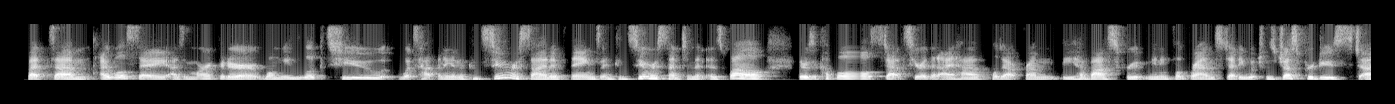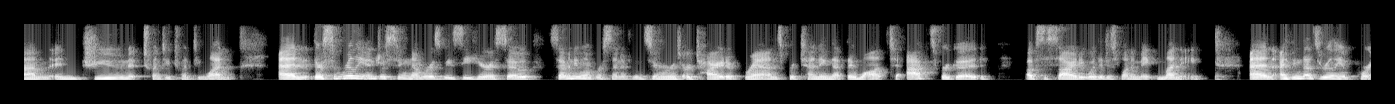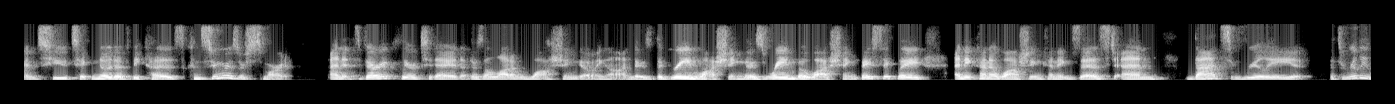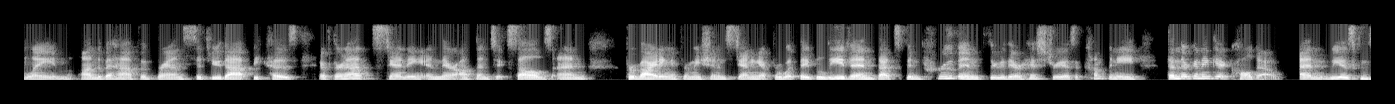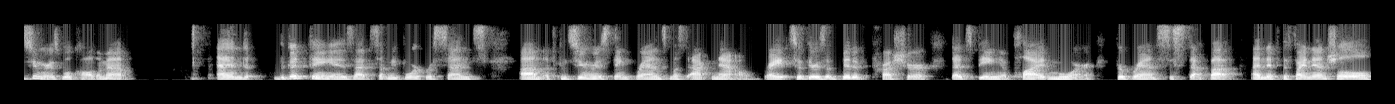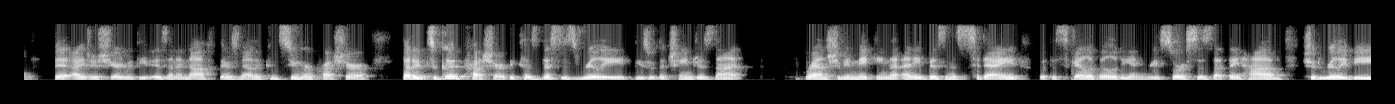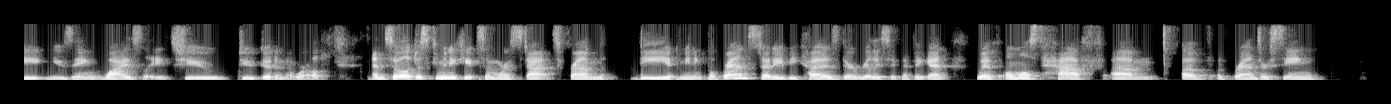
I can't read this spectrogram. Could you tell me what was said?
But um, I will say, as a marketer, when we look to what's happening in the consumer side of things and consumer sentiment as well, there's a couple stats here that I have pulled out from the Havas Group Meaningful Brand Study, which was just produced um, in June 2021. And there's some really interesting numbers we see here. So 71% of consumers are tired of brands pretending that they want to act for good of society where they just want to make money. And I think that's really important to take note of because consumers are smart. And it's very clear today that there's a lot of washing going on. There's the green washing, there's rainbow washing. Basically, any kind of washing can exist. And that's really it's really lame on the behalf of brands to do that because if they're not standing in their authentic selves and providing information and standing up for what they believe in that's been proven through their history as a company then they're going to get called out and we as consumers will call them out and the good thing is that 74% um, of consumers think brands must act now, right? So there's a bit of pressure that's being applied more for brands to step up. And if the financial bit I just shared with you isn't enough, there's now the consumer pressure, but it's a good pressure because this is really, these are the changes that brands should be making that any business today with the scalability and resources that they have should really be using wisely to do good in the world. And so I'll just communicate some more stats from the meaningful brand study because they're really significant with almost half um, of, of brands are seeing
